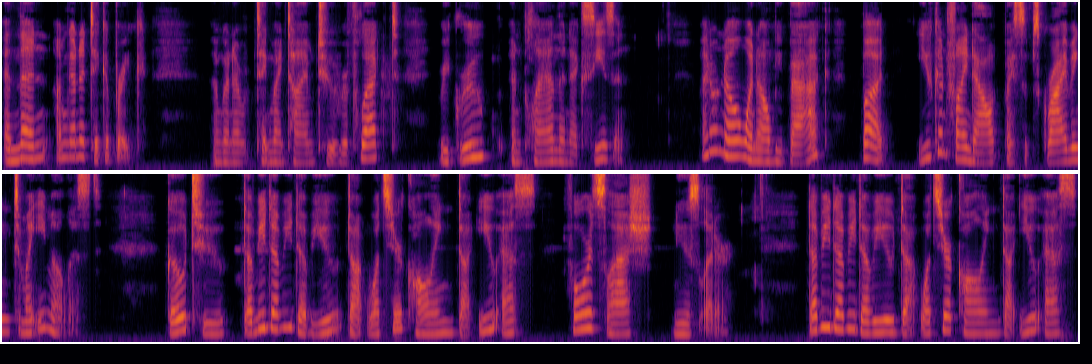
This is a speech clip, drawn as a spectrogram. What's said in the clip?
and then I'm gonna take a break. I'm gonna take my time to reflect, regroup, and plan the next season. I don't know when I'll be back, but you can find out by subscribing to my email list. Go to www.whatsyourcalling.us forward slash newsletter. www.whatsyourcalling.us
